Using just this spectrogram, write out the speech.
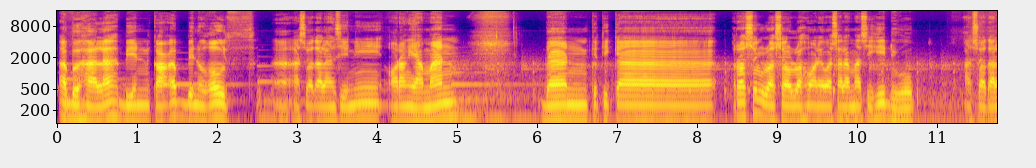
Abhalah bin Ka'ab bin Ghouth uh, Aswad al ini orang Yaman. Dan ketika Rasulullah SAW masih hidup Aswad al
